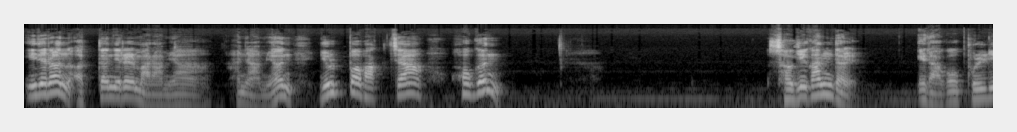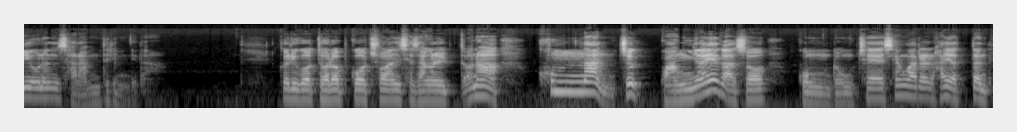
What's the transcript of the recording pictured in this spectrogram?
이들은 어떤 일을 말하냐 하냐면 율법학자 혹은 서기관들이라고 불리우는 사람들입니다. 그리고 더럽고 추한 세상을 떠나 쿰난 즉 광야에 가서 공동체 생활을 하였던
